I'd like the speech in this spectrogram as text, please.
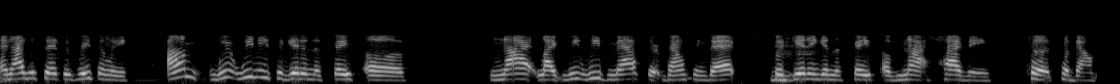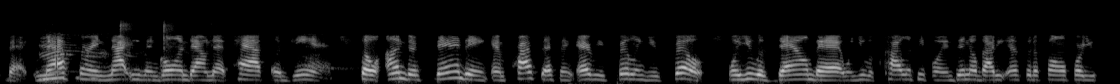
And I just said this recently. I'm we we need to get in the space of not like we we've mastered bouncing back, but mm-hmm. getting in the space of not having to to bounce back, mm-hmm. mastering not even going down that path again. So understanding and processing every feeling you felt when you was down bad, when you was calling people and didn't nobody answer the phone for you,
